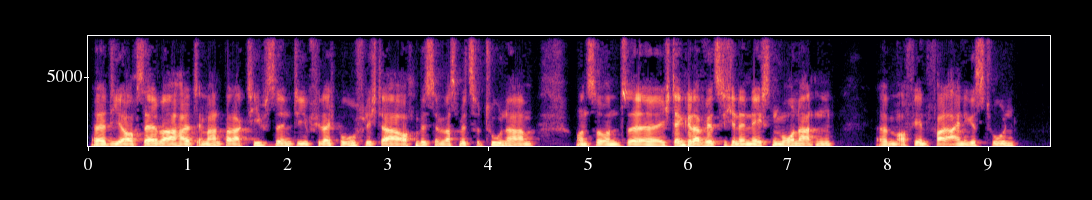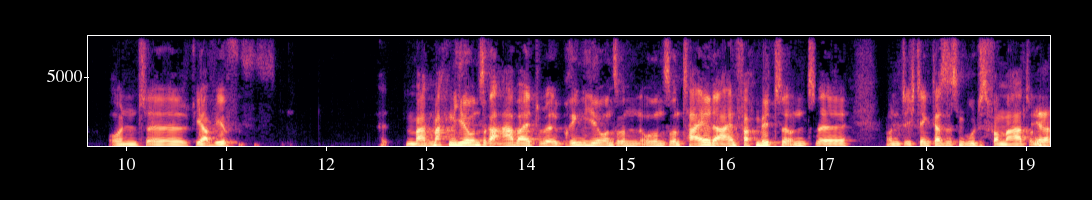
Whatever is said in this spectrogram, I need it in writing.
äh, die auch selber halt im Handball aktiv sind, die vielleicht beruflich da auch ein bisschen was mit zu tun haben und so. Und äh, ich denke, da wird sich in den nächsten Monaten ähm, auf jeden Fall einiges tun. Und äh, ja, wir machen hier unsere Arbeit, äh, bringen hier unseren unseren Teil da einfach mit und äh, und ich denke, das ist ein gutes Format und ja.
